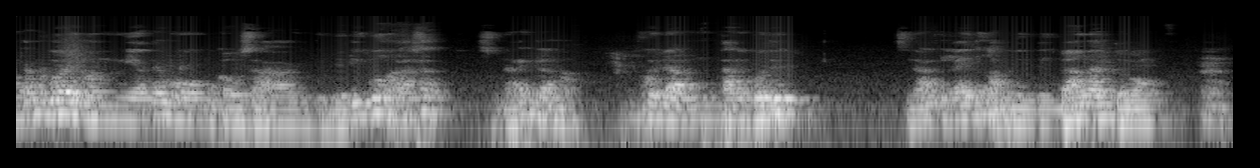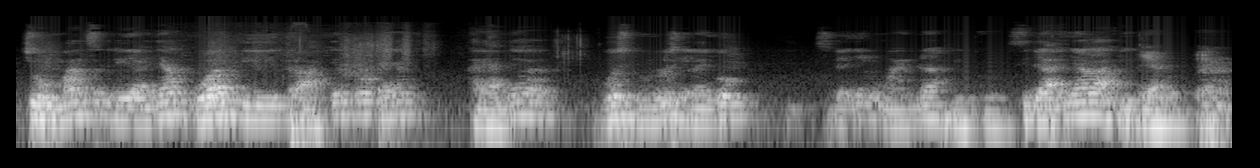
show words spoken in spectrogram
kan gue emang niatnya mau buka usaha gitu. Jadi gue ngerasa sebenarnya dalam gue dalam tanda gue tuh sebenarnya nilai itu nggak penting banget dong. Hmm. Cuman setidaknya gue di terakhir gue pengen kayaknya gue sebelum lulus nilai gue setidaknya lumayan dah gitu. Setidaknya lah gitu. Iya. iya. Hmm.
